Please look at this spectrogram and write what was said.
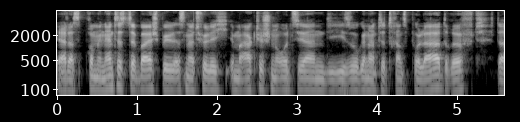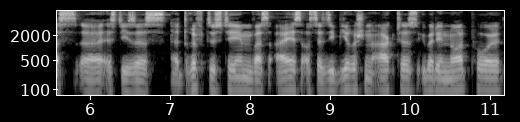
Ja, das prominenteste Beispiel ist natürlich im arktischen Ozean die sogenannte Transpolardrift. Das äh, ist dieses äh, Driftsystem, was Eis aus der sibirischen Arktis über den Nordpol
